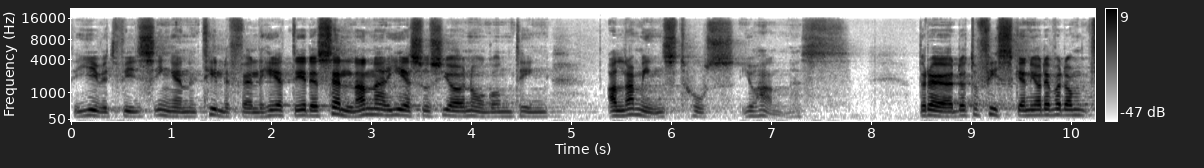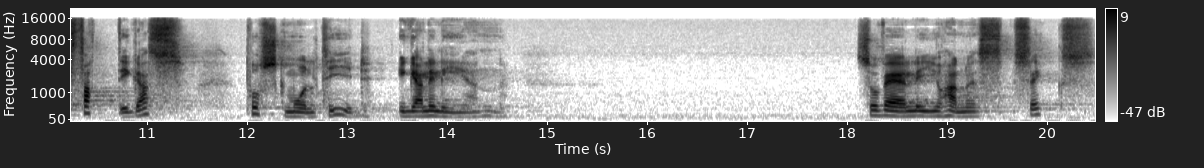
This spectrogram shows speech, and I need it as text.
Det är givetvis ingen tillfällighet. Det är det sällan när Jesus gör någonting, allra minst hos Johannes. Brödet och fisken, ja det var de fattigas påskmåltid i Galileen. Såväl i Johannes 6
